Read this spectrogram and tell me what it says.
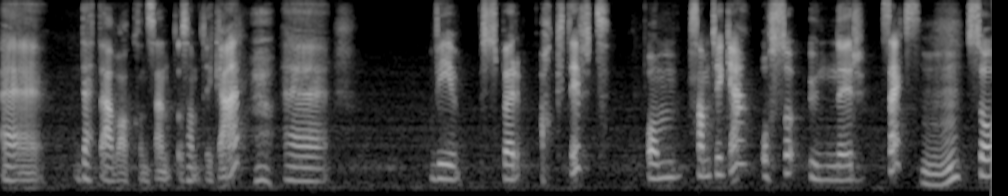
eh, dette er hva konsent og samtykke er. Eh, vi spør aktivt om samtykke, også under sex. Mhm. Så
